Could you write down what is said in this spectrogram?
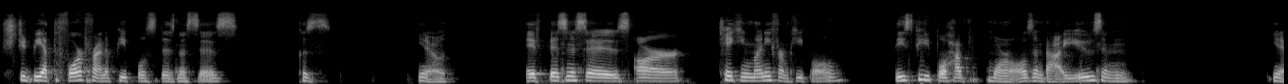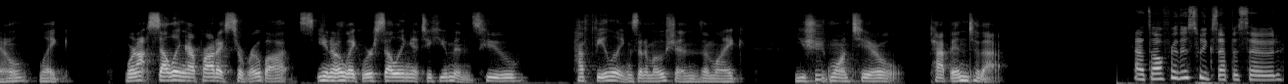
should be at the forefront of people's businesses because you know if businesses are taking money from people these people have morals and values and you know like we're not selling our products to robots you know like we're selling it to humans who have feelings and emotions and like you should want to tap into that. That's all for this week's episode.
